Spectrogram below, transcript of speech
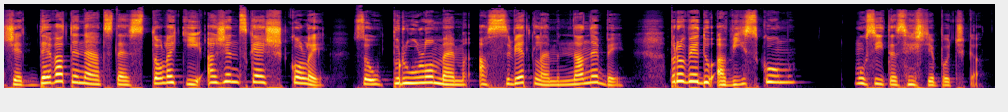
že 19. století a ženské školy jsou průlomem a světlem na nebi pro vědu a výzkum, musíte si ještě počkat.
